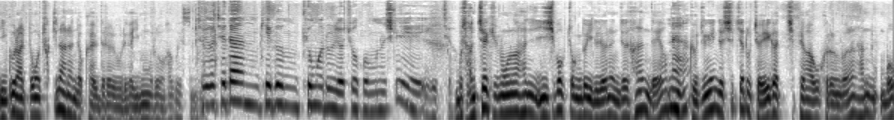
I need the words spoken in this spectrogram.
인권 활동을 촉진하는 역할들을 우리가 임무로 하고 있습니다. 저희가 재단 기금 규모를 여쭤보면 실례이겠죠. 뭐 전체 규모는 한 20억 정도 1년에 이제 하는데요. 네. 그 중에 이제 실제로 저희가 집행하고 그런 거는 한 뭐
